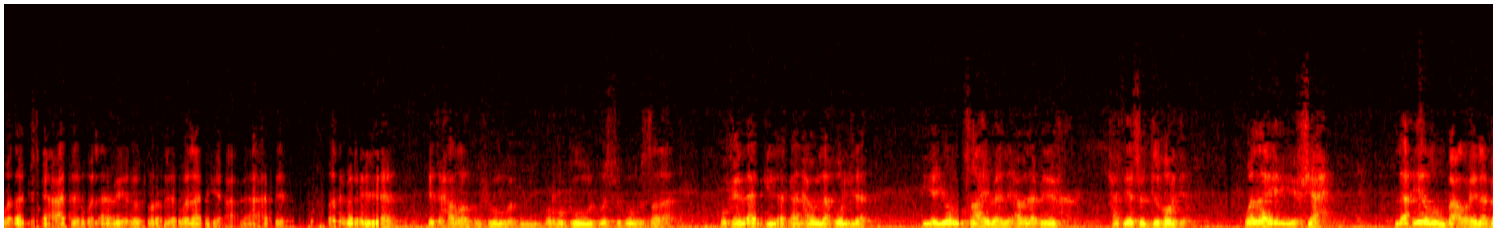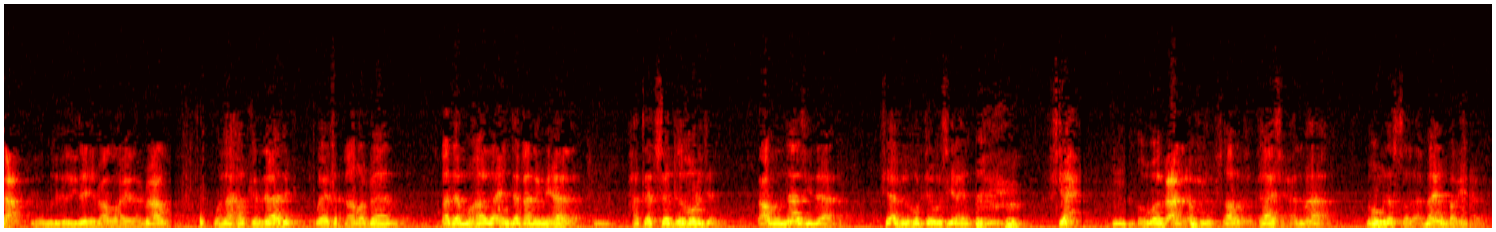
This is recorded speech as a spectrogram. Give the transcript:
ولا بساعته ولا بغطرته ولا بعناءته ولا بغير ذلك. يتحرى الخشوع والركود والسكون في الصلاة. وكذلك إذا كان حوله فرجه يجر صاحبه اللي حوله برفق حتى يسد الفرجه ولا يفشح. لا يضم بعضه إلى بعض يضم إليه بعضها إلى بعض والآخر كذلك. ويتقاربان قدم هذا عند قدم هذا حتى تسد الفرجه بعض الناس إذا شاف الفرجه وسيعا فشح وابعد أو صار هذا ما هو من الصلاة ما ينبغي هذا.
